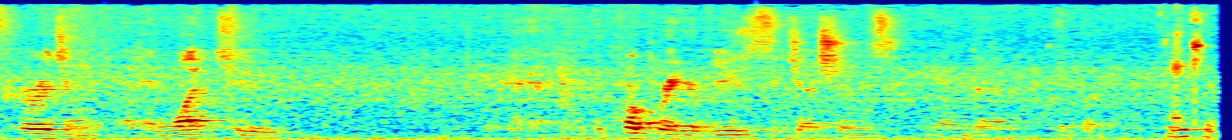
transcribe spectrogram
encourage and, and want to incorporate your views, suggestions, and uh, input. Thank you.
